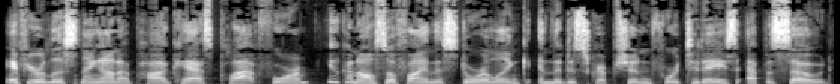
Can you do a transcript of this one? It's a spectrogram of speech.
If you're listening on a podcast platform, you can also find the store link in the description for today's episode.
